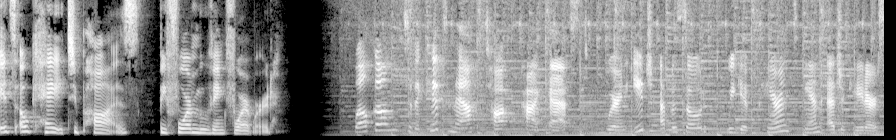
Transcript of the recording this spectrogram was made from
It's okay to pause before moving forward. Welcome to the Kids Math Talk podcast, where in each episode we give parents and educators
